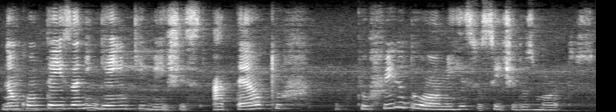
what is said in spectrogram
Não conteis a ninguém que vistes, até o que o, que o Filho do Homem ressuscite dos mortos.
